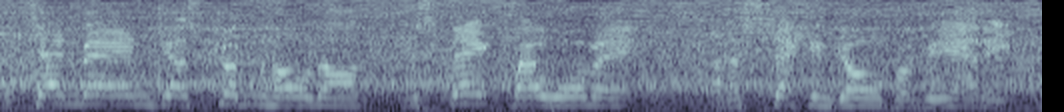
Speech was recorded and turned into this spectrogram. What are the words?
The ten men just couldn't hold on. Mistake by Wome and a second goal for Vieri.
